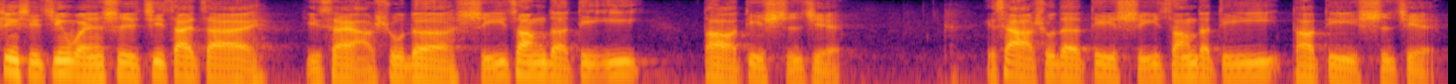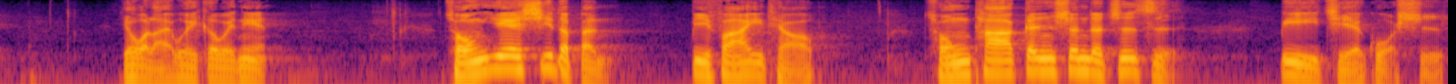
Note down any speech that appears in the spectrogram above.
信息经文是记载在以赛亚书的十一章的第一到第十节。以赛亚书的第十一章的第一到第十节，由我来为各位念：从耶西的本必发一条，从他根生的枝子必结果实。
